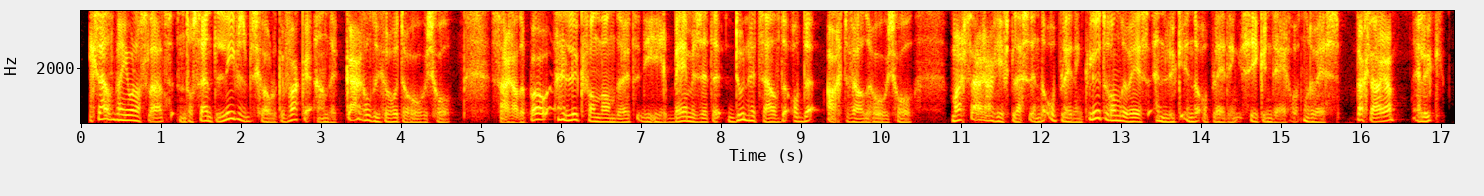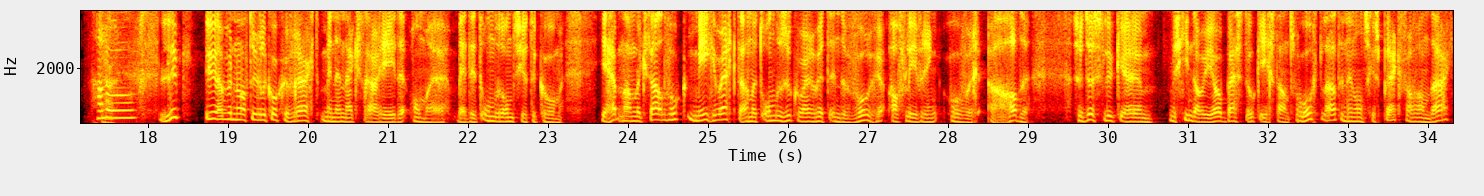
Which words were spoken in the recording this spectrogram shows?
Ikzelf ben Jonas Laats, een docent levensbeschouwelijke vakken aan de Karel de Grote Hogeschool. Sarah de Pauw en Luc van Landuit, die hier bij me zitten, doen hetzelfde op de Artevelde Hogeschool. Maar Sarah geeft les in de opleiding kleuteronderwijs en Luc in de opleiding secundair onderwijs. Dag Sarah en Luc. Hallo. Luc, u hebben natuurlijk ook gevraagd met een extra reden om uh, bij dit onderrondje te komen. Je hebt namelijk zelf ook meegewerkt aan het onderzoek waar we het in de vorige aflevering over hadden. Zo dus, Luc, uh, misschien dat we jou best ook eerst aan het woord laten in ons gesprek van vandaag.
